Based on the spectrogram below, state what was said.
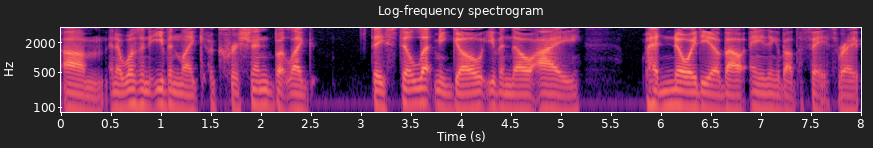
Um, and it wasn't even like a Christian, but like they still let me go even though I had no idea about anything about the faith, right?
